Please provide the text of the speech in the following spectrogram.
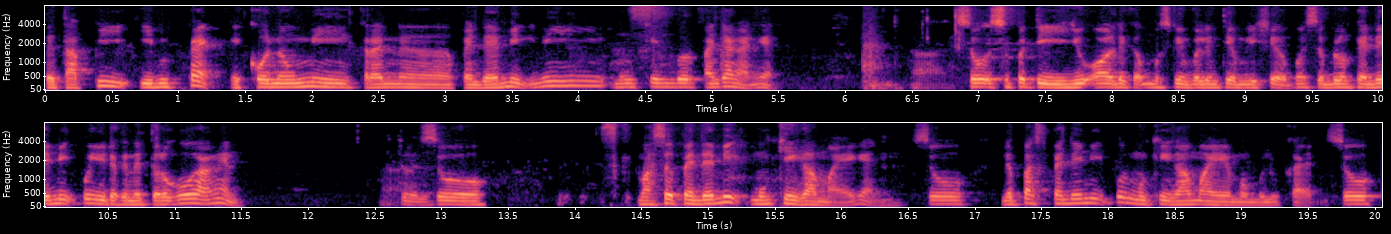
tetapi impact ekonomi kerana pandemik ni mungkin berpanjangan kan uh, so seperti you all dekat Muslim Volunteer Malaysia pun sebelum pandemik pun you dah kena tolong orang kan Betul. So masa pandemik mungkin ramai kan. So lepas pandemik pun mungkin ramai yang memerlukan. So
